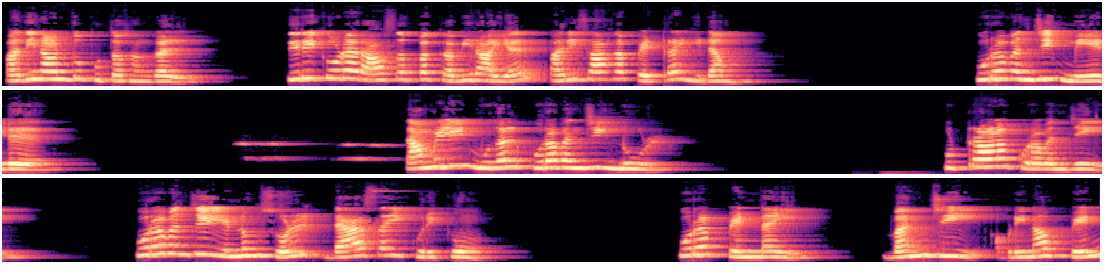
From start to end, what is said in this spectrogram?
பதினான்கு புத்தகங்கள். திரிகுட ராசப்ப கவிராயர் பரிசாக பெற்ற இடம். குறவஞ்சி மேடு. தமிழின் முதல் குறவஞ்சி நூல். குற்றால குறவஞ்சி குறவஞ்சி என்னும் சொல் டேஸை குறிக்கும். புறப்பெண்ணை. வஞ்சி அப்படின்னா பெண்.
